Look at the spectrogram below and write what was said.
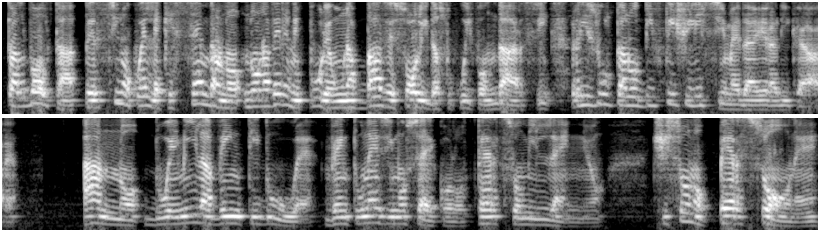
Talvolta persino quelle che sembrano non avere neppure una base solida su cui fondarsi risultano difficilissime da eradicare. Anno 2022, XXI secolo, terzo millennio. Ci sono persone,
